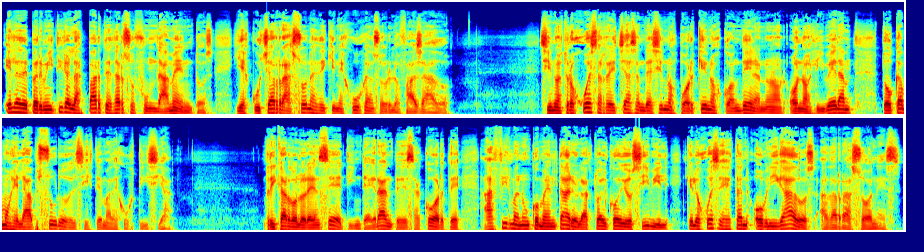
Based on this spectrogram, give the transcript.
es la de permitir a las partes dar sus fundamentos y escuchar razones de quienes juzgan sobre lo fallado. Si nuestros jueces rechazan decirnos por qué nos condenan o nos liberan, tocamos el absurdo del sistema de justicia. Ricardo Lorenzetti, integrante de esa corte, afirma en un comentario al actual Código Civil que los jueces están obligados a dar razones.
